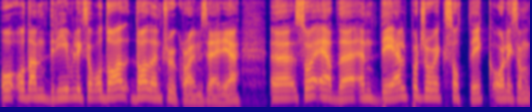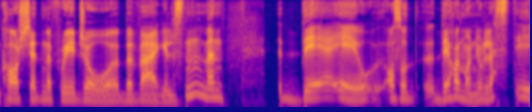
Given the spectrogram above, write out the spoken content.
Og, og liksom Og da, da er det en true crime-serie. Eh, så er det en del på Joe Exotic og liksom hva har skjedd med Free Joe-bevegelsen, men det er jo Altså, det har man jo lest i,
